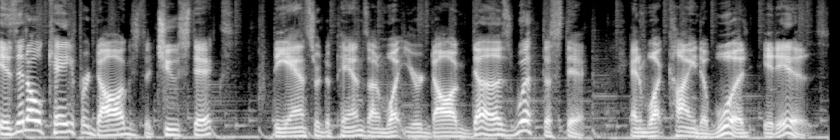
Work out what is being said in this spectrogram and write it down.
is it okay for dogs to chew sticks? The answer depends on what your dog does with the stick and what kind of wood it is.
